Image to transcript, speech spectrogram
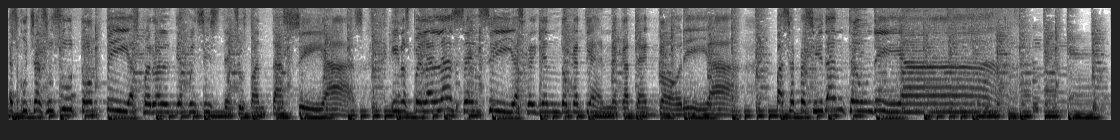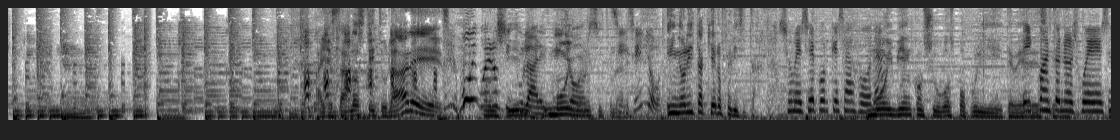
Escuchar sus utopías, pero el viejo insiste en sus fantasías. Y nos pela las sencillas, creyendo que tiene categoría. Va a ser presidente un día. Ahí están los titulares. Muy buenos titulares, Muy buenos titulares. Sí, señor. Ignorita, quiero felicitarla. Su mesé, ¿por qué esa joda? Muy bien con su voz Populi TV. ¿Y cuánto este. nos fue, su?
